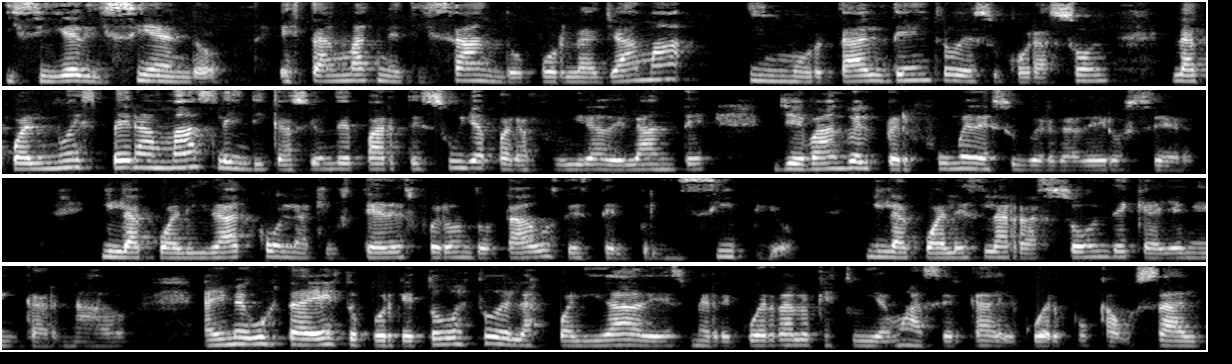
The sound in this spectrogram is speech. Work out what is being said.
Y sigue diciendo, están magnetizando por la llama inmortal dentro de su corazón, la cual no espera más la indicación de parte suya para fluir adelante, llevando el perfume de su verdadero ser y la cualidad con la que ustedes fueron dotados desde el principio y la cual es la razón de que hayan encarnado. A mí me gusta esto porque todo esto de las cualidades me recuerda lo que estudiamos acerca del cuerpo causal,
